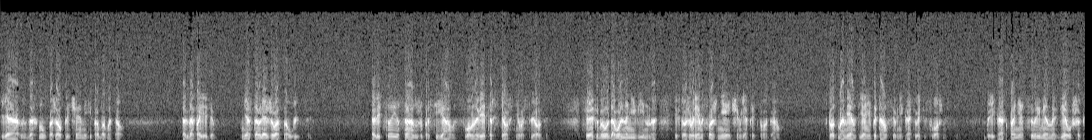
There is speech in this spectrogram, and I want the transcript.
Я вздохнул, пожал плечами и пробормотал — Тогда поедем. Не оставлять же вас на улице. А лицо ее сразу же просияло, словно ветер стер с него слезы. Все это было довольно невинно и в то же время сложнее, чем я предполагал. В тот момент я не пытался вникать в эти сложности. Да и как понять современных девушек,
